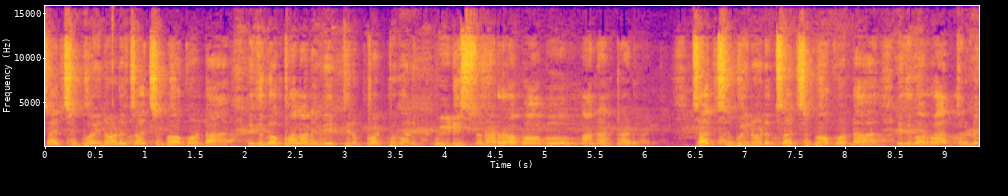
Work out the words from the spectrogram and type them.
చచ్చిపోయినోడు చచ్చిపోకుండా ఇదిగో పలానా వ్యక్తిని పట్టుకొని పీడిస్తున్నాడు రా బాబు అని అంటాడు. చచ్చిపోయినోడు చచ్చిపోకుండా ఇదిగో రాత్రులు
